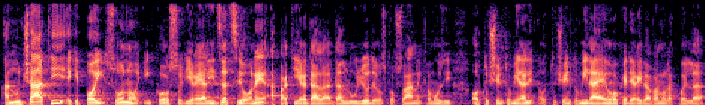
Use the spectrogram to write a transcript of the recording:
annunciati e che poi sono in corso di realizzazione a partire dal, dal luglio dello scorso anno, i famosi 800.000 800 euro che derivavano da quel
